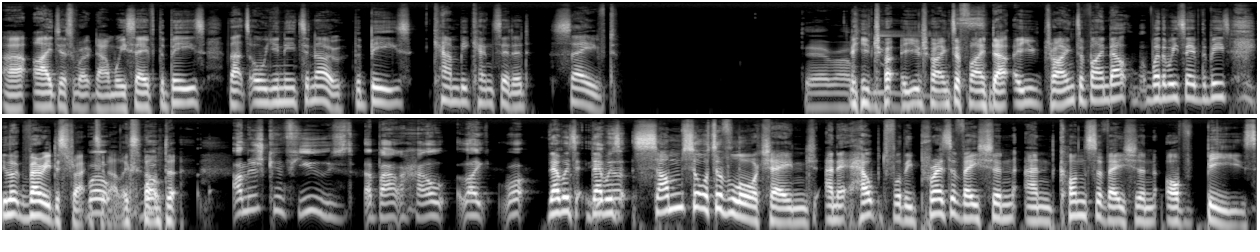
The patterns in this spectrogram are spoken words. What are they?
Uh, I just wrote down we saved the bees. That's all you need to know. The bees can be considered saved. There are. Are you try- are you trying to find out? Are you trying to find out whether we saved the bees? You look very distracted, Well- Alexander. I'm just confused about how, like, what There was there You was know- some sort of law change, and it helped for the preservation and conservation of bees.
